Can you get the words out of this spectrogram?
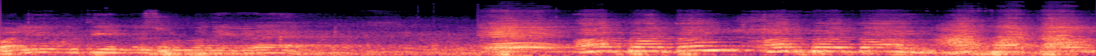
வலியுறுத்தி என்று சொல்வதை விட ஆர்ப்பாட்டம் ஆர்ப்பாட்டம். ஆர்ப்பாட்டம்.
